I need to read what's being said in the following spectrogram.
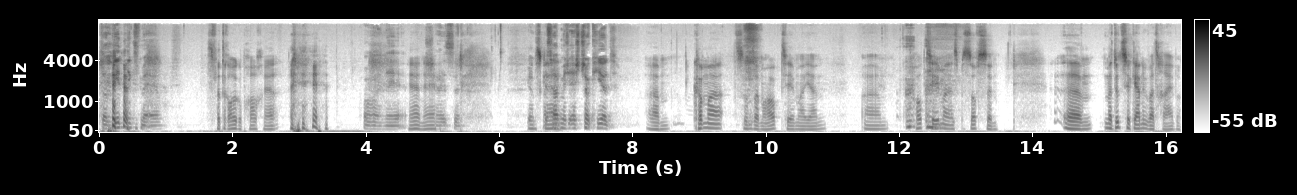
da geht nichts mehr, ey. Das Vertrauen gebraucht, ja. oh, nee. Ja, nee. Scheiße. Ganz geil. Das hat mich echt schockiert. Ähm, kommen wir zu unserem Hauptthema, Jan. Ähm, Hauptthema ist Besoffsinn. Ähm, man tut es ja gerne übertreiben.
